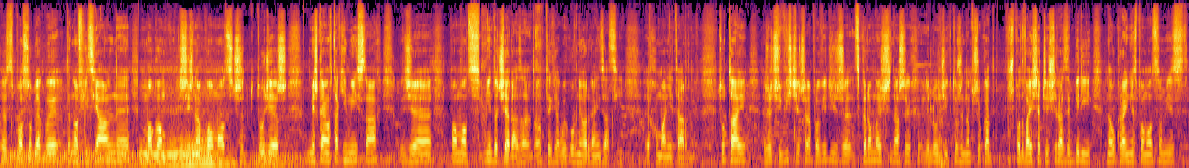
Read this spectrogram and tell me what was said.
w sposób jakby ten oficjalny mogą liczyć na pomoc, czy tudzież mieszkają w takich miejscach, gdzie pomoc nie dociera do tych jakby głównych organizacji humanitarnych. Tutaj rzeczywiście trzeba powiedzieć, że skromność naszych ludzi, którzy na przykład już po 20-30 razy byli na Ukrainie z pomocą jest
